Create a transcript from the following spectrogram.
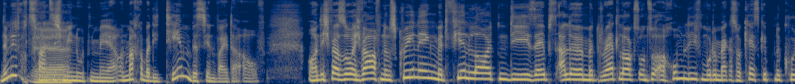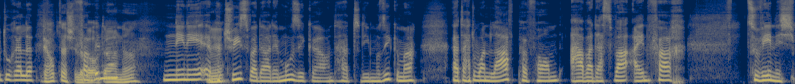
Nimm dir doch 20 ja. Minuten mehr und mach aber die Themen ein bisschen weiter auf. Und ich war so, ich war auf einem Screening mit vielen Leuten, die selbst alle mit Redlocks und so auch rumliefen, wo du merkst, okay, es gibt eine kulturelle Der Hauptdarsteller Verbindung. war auch da, ne? Nee, nee, äh, nee, Patrice war da, der Musiker, und hat die Musik gemacht. Er hat, hat One Love performt, aber das war einfach zu wenig.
